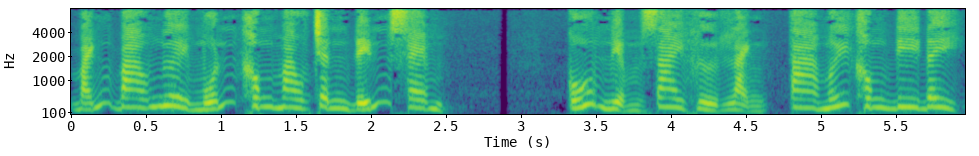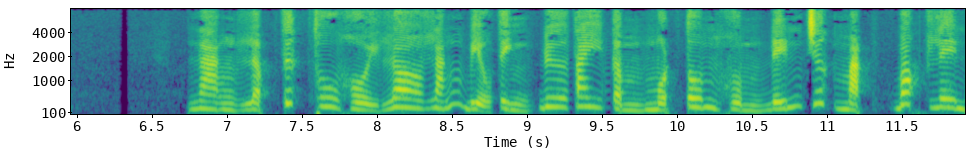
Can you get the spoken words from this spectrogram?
Bánh bao ngươi muốn không mau chân đến xem. Cố niệm dai hừ lạnh, ta mới không đi đây. Nàng lập tức thu hồi lo lắng biểu tình đưa tay cầm một tôm hùm đến trước mặt, bóc lên.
